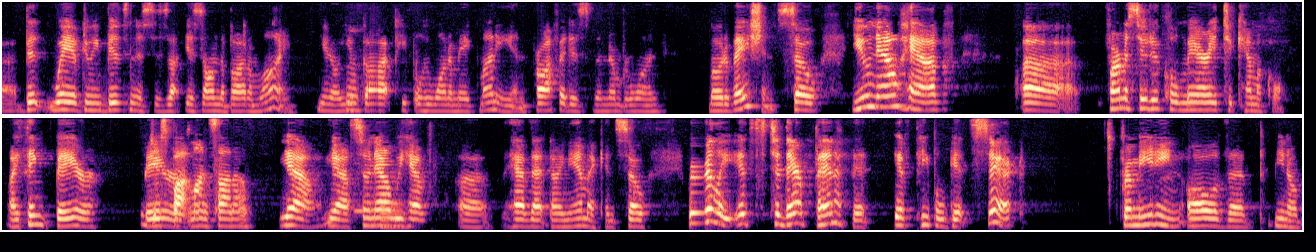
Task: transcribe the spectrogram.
uh, bit, way of doing business is is on the bottom line. You know, you've mm-hmm. got people who want to make money, and profit is the number one motivation. So you now have uh, pharmaceutical married to chemical. I think Bayer, Bayer just bought Monsanto. Yeah, yeah. So now mm-hmm. we have uh, have that dynamic, and so really, it's to their benefit if people get sick from eating all of the you know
